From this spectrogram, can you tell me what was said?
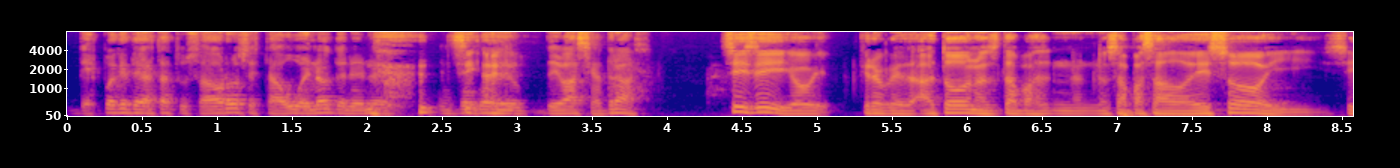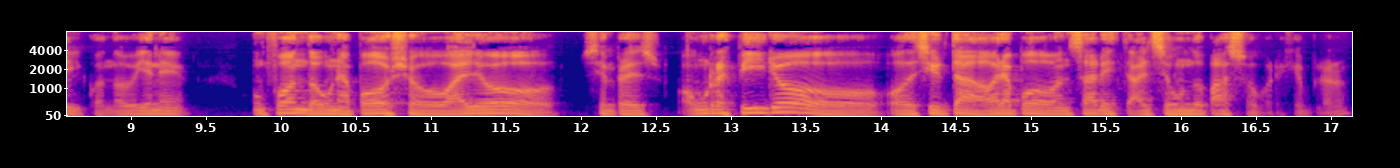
después que te gastas tus ahorros, está bueno tener un poco de, de base atrás. Sí, sí, obvio. Creo que a todos nos, está, nos ha pasado eso y sí, cuando viene un fondo, un apoyo o algo, siempre es o un respiro o, o decir, "Ta, ahora puedo avanzar este- al segundo paso, por ejemplo, ¿no?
